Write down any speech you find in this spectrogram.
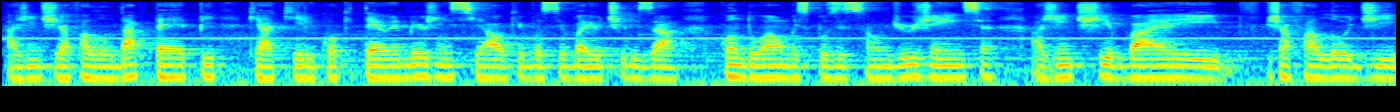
A gente já falou da PEP, que é aquele coquetel emergencial que você vai utilizar quando há uma exposição de urgência. A gente vai já falou de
